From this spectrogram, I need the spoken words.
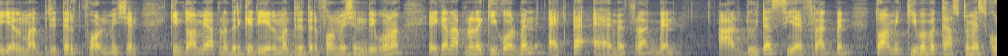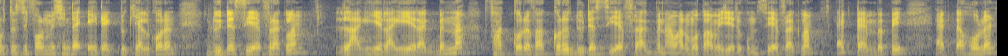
রিয়েল মাদ্রিদের ফরমেশন কিন্তু আমি আপনাদেরকে রিয়েল মাদ্রিদের ফরমেশন দেব না, এখানে আপনারা কি করবেন, একটা এএমএফ রাখবেন। আর দুইটা সিএফ রাখবেন। তো আমি কীভাবে কাস্টমাইজ করতেছি ফরমেশনটা এটা একটু খেয়াল করেন। দুইটা সিএফ রাখলাম, লাগিয়ে লাগিয়ে রাখবেন না, ফাঁক করে ফাঁক করে দুইটা সিএফ রাখবেন। আমার মতো আমি যেরকম সিএফ রাখলাম, একটা এমবাপি একটা হোল্যান্ড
